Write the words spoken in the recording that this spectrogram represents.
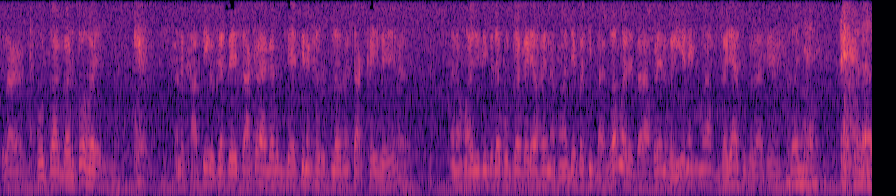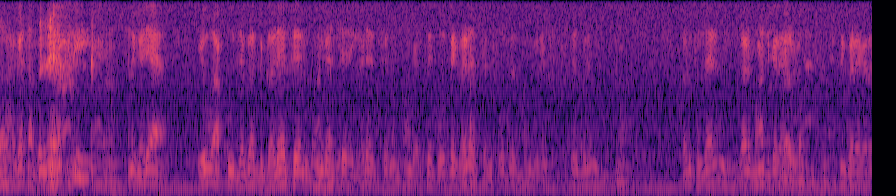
પેલા ખોટવા ગળતો હોય અને ખાતી વખતે ચાકરા આગળ બેસીને રોટલો શાક ખાઈ લે. અને હોય સુધી બધા ગોટવા ગળ્યા હોય ને હોજે પછી ભાગવા મળે ત્યારે આપણે એને વળીએ ને ગળ્યા શું કરવા તે? આપણી કરી અને ગળ્યા. એવું આખું જગત ગળે છે ને ભાંગે છે ગળે છે ને ભાંગે છે પોતે ગળે છે ને પોતે. થોડું સમજાય ને? ગળ ભાંજ કર્યા કરે. શું કર્યા કરે?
